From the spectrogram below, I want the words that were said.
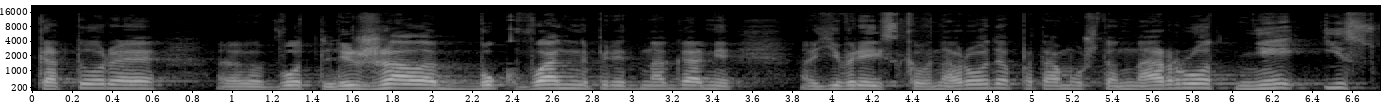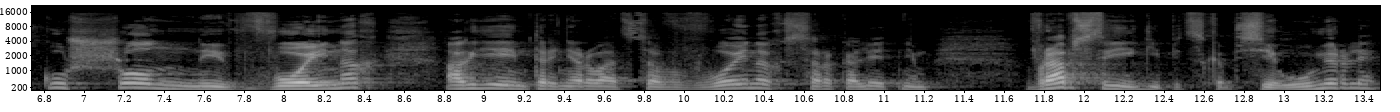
которая э, вот лежала буквально перед ногами еврейского народа, потому что народ не искушенный в войнах, а где им тренироваться в войнах в 40-летнем в рабстве египетском все умерли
